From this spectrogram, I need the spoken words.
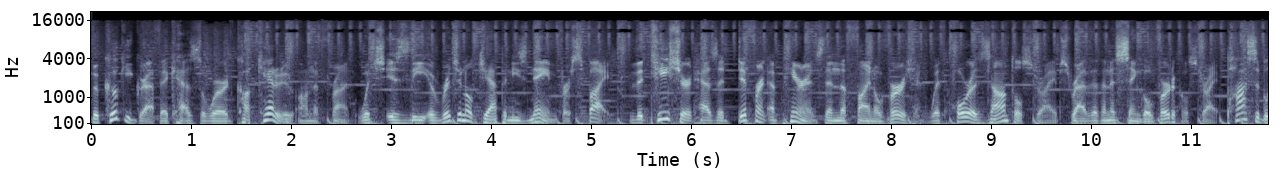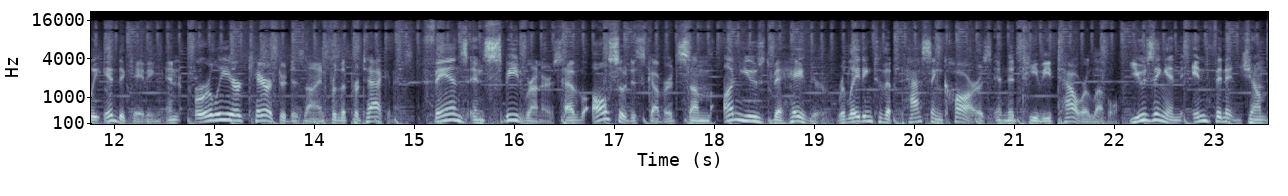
The cookie graphic has the word kakeru on the front, which is the original Japanese name for spike. The t-shirt has a different appearance than the final version, with horizontal stripes rather than a single vertical stripe, possibly indicating an earlier character design for the protagonist. Fans and speedrunners have also discovered some unused behavior relating to the passing cars in the TV tower level. Using an infinite jump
